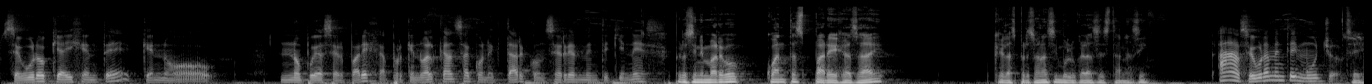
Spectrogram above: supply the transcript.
seguro que hay gente que no, no puede hacer pareja porque no alcanza a conectar con ser realmente quien es. Pero sin embargo, ¿cuántas parejas hay que las personas involucradas están así? Ah, seguramente hay muchos. Sí.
